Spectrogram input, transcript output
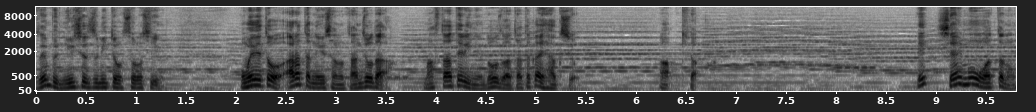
全部入手済みって恐ろしいよ。おめでとう、新たな勇者の誕生だ。マスターテリーにどうぞ温かい拍手を。あ、来た。え試合もう終わったの？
